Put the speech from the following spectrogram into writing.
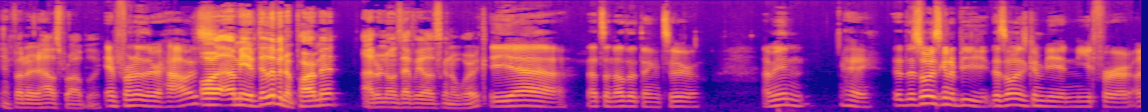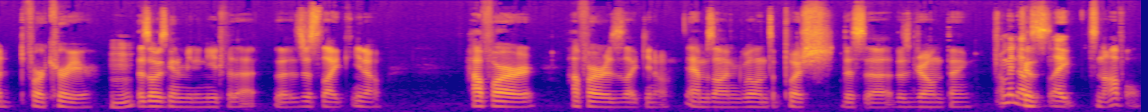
in front of the house probably. in front of their house. Or I mean, if they live in an apartment, I don't know exactly how that's gonna work. Yeah, that's another thing too. I mean, hey, there's always gonna be there's always gonna be a need for a for a courier. Mhm. There's always gonna be a need for that. It's just like you know, how far how far is like you know Amazon willing to push this uh this drone thing? I mean, 'Cause- I'm- like It's novel,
